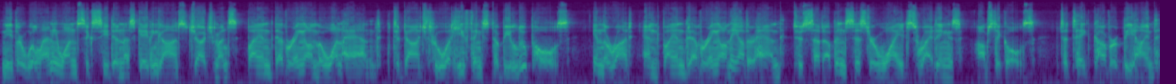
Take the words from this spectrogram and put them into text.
Neither will anyone succeed in escaping God's judgments by endeavoring on the one hand to dodge through what he thinks to be loopholes, in the rut, and by endeavoring on the other hand to set up in Sister White's writings obstacles to take cover behind.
